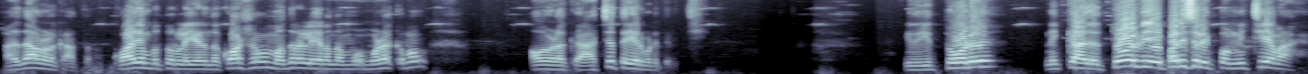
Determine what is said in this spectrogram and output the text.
அதுதான் அவனுக்கு ஆத்திரம். கோயம்புத்தூர்ல இருந்த கோஷமும் மதுரையில் இருந்த முழக்கமும் அவளுக்கு அச்சத்தை ஏற்படுத்திருச்சு. இது இத்தோடு நிக்காது. தோல்வியை பரிசளிப்போம் நிச்சயமாக.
